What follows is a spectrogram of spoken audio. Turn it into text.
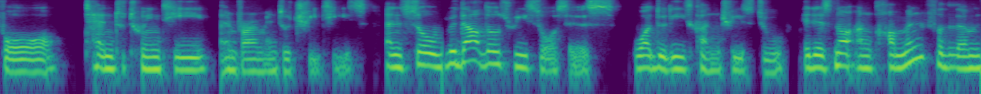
for 10 to 20 environmental treaties. And so, without those resources, what do these countries do? It is not uncommon for them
